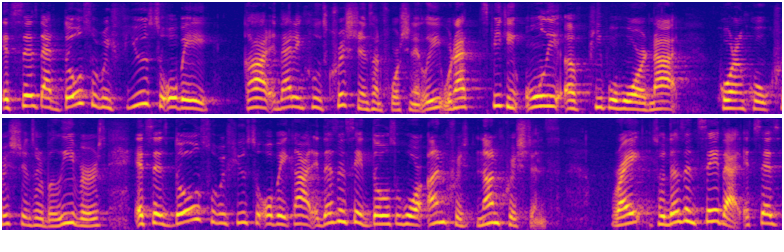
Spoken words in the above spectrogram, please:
it says that those who refuse to obey God, and that includes Christians, unfortunately, we're not speaking only of people who are not quote unquote Christians or believers. It says those who refuse to obey God. It doesn't say those who are non Christians right? So it doesn't say that. It says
